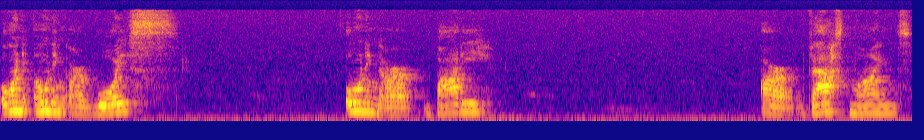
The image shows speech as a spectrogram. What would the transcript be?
own, owning our voice, owning our body, our vast minds.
